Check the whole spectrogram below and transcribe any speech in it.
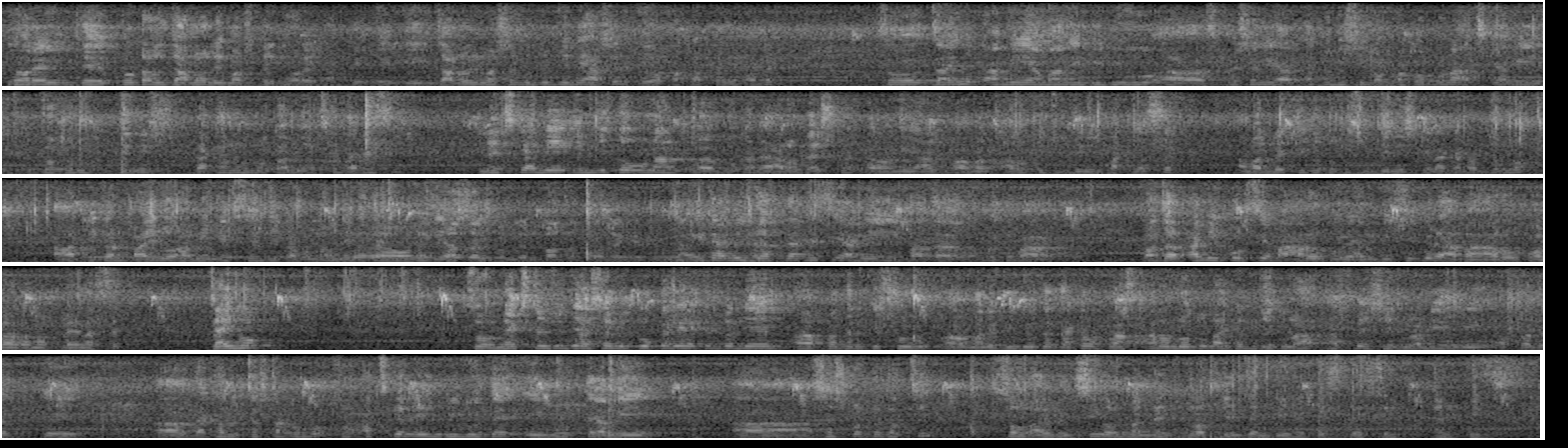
ধরেন যে টোটাল জানুয়ারি মাসটাই ধরেন, আপনি এই জানুয়ারি মাসের মধ্যে যদি আসেন, এই অফারটা আপনারা পাবেন। সো যাই হোক, আমি আমার এই ভিডিও স্পেশালি আর এত বেশি লম্বা করব না। আজকে আমি যতটুকু জিনিস দেখানোর মতো আমি আজকে দেখাচ্ছি নেক্সট আমি এমনিতেও ওনার দোকানে আরও বেশ কয়েকবার আমি আসব, আমার আরও কিছু জিনিস বাকি আছে। আমার ব্যক্তিগত কিছু জিনিস কেনাকাটার জন্য। আর এটার বাইরেও আমি নেক্সট যেটা বললাম নেক্সট অনেক টাইম বাজার করলেন বাজারটা না, এটা আমি জাস্ট দেখাইছি আমি বাজার হয়তো বা বাজার আমি করছি বা আরও করে আরও বেশি করে আবার আরও করার আমার প্ল্যান আছে। যাই হোক সো নেক্সটে যদি আসে আমি ক্রোকারি আইটেমটা নিয়ে আপনাদের কিছু মানে ভিডিওতে দেখাবো প্লাস আরও নতুন আইটেম যেগুলো আসবে সেগুলো নিয়ে আমি আপনাদেরকে দেখানোর চেষ্টা করব। সো আজকের এই ভিডিওতে এই মুহূর্তে আমি শেষ করতে যাচ্ছি। So I will see on my next vlog. Till then, be happy, stay safe, and peace.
